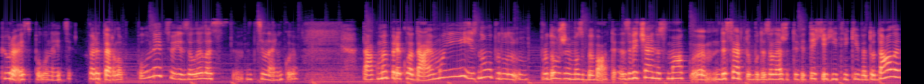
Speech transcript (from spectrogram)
пюре із полуниці. Перетерла полуницю і залила ціленькою. Так, ми перекладаємо її і знову продовжуємо збивати. Звичайно, смак десерту буде залежати від тих ягід, які ви додали.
